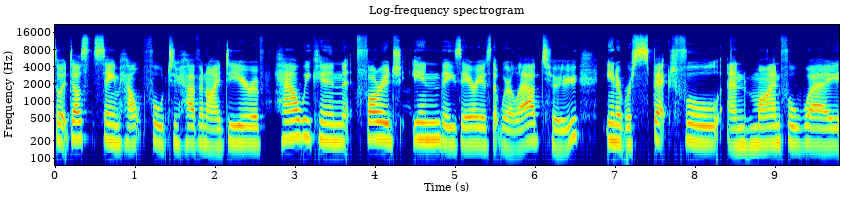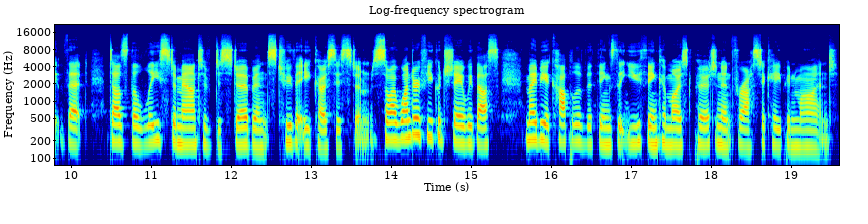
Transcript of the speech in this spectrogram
So it does seem helpful to have an idea of how we can forage in these areas that we're allowed to in a respectful and mindful way that does the least amount of disturbance to the ecosystem. So I wonder if you could share with us maybe a couple of the things that you think are most pertinent for us to keep in mind.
